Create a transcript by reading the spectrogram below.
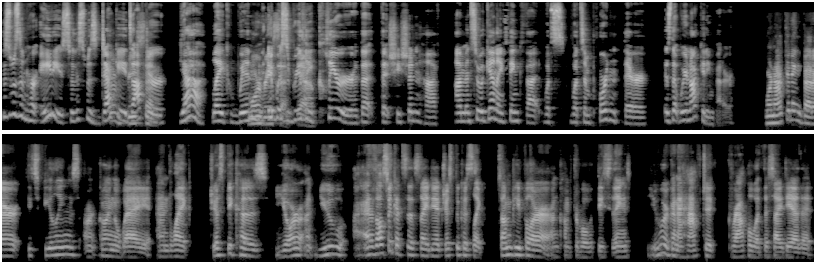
this was in her 80s, so this was decades after yeah, like when it was really yeah. clear that that she shouldn't have. Um and so again, I think that what's what's important there is that we're not getting better. we're not getting better these feelings aren't going away and like just because you're you it also gets this idea just because like some people are uncomfortable with these things you are going to have to grapple with this idea that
